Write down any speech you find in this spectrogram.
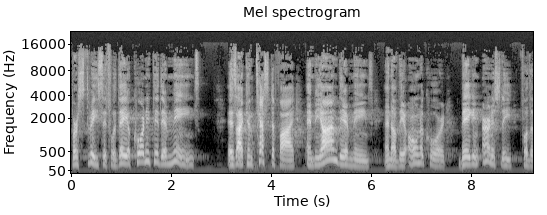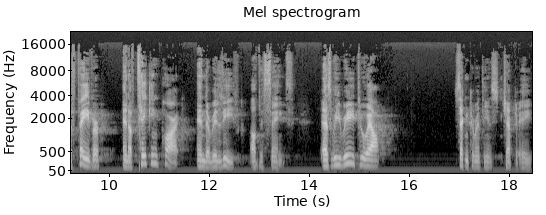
Verse 3 says, For they, according to their means, as I can testify, and beyond their means, and of their own accord, begging earnestly for the favor and of taking part in the relief of the saints. As we read throughout 2 Corinthians chapter 8,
